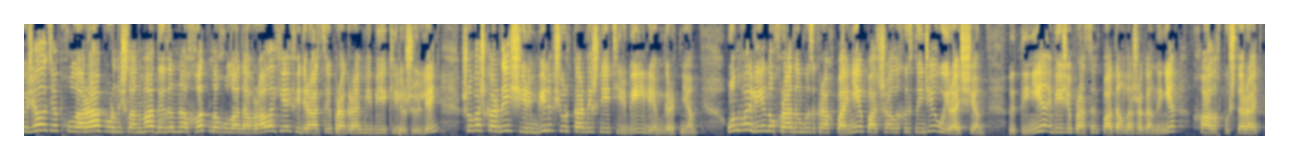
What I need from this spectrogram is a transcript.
Кыжал деп хулара пурнышланма дыдынны хытлы хуладавралахе федерации программе бе келі жүлін, шубашкарды шерембелік шүрт кардышне тирбе илемгіртне. Он вален ухрадын бызықрақ пане патшалық ыснынче уйраще. Ыттыне вежі процент патанла жағаныне халық пуштарать.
